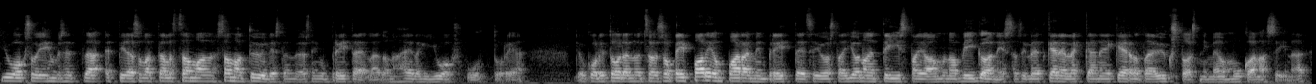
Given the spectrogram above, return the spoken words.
juoksuihmiset, että, että pitäisi olla tällaista saman, saman tyylistä myös niin kuin Briteillä, että onhan heilläkin juoksukulttuuria. Joku oli todennut, että se sopii paljon paremmin Britteille, että se juostaan jonain tiistai-aamuna Viganissa silleen, että kenellekään ei kerrota ja 11 nimeä on mukana siinä. Että,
